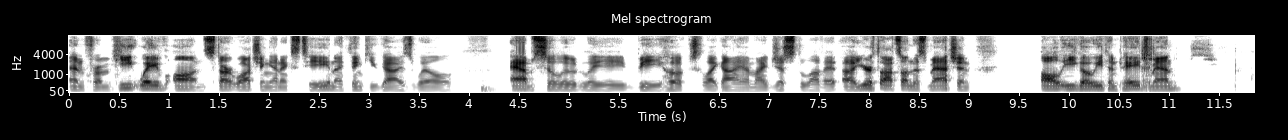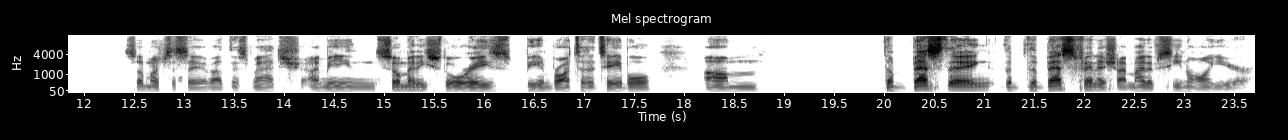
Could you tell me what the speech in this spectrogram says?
And from Heat Wave on, start watching NXT. And I think you guys will absolutely be hooked like I am. I just love it. Uh, your thoughts on this match and all ego Ethan Page, man. so much to say about this match. I mean, so many stories being brought to the table. Um, the best thing, the the best finish I might have seen all year,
